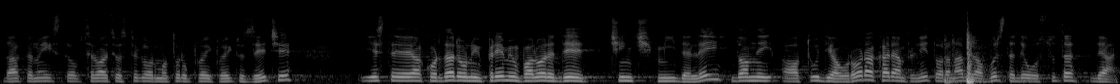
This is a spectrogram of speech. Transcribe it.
Dacă nu există observații, o să trec la următorul proiect, proiectul 10. Este acordarea unui premiu în valoare de 5.000 de lei doamnei Atudi Aurora, care a împlinit o rănabilă vârstă de 100 de ani.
